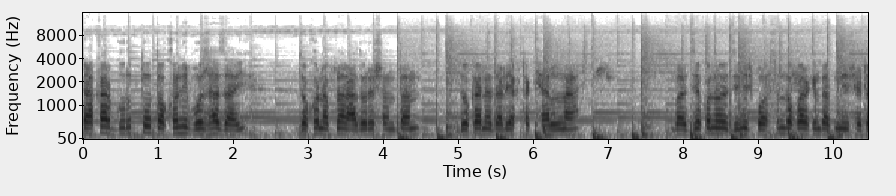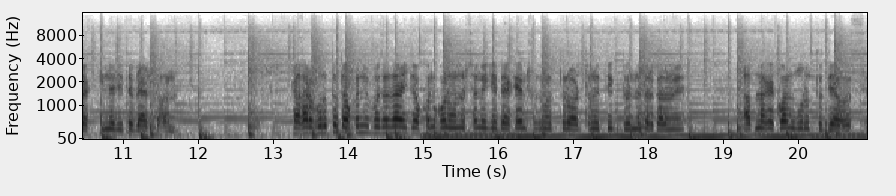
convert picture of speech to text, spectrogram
টাকার গুরুত্ব তখনই বোঝা যায় যখন আপনার আদরের সন্তান দোকানে দাঁড়িয়ে একটা খেলনা বা যে কোনো জিনিস পছন্দ করে কিন্তু আপনি সেটা কিনে দিতে ব্যর্থ হন। টাকার গুরুত্ব তখনই বোঝা যায় যখন কোনো অনুষ্ঠানে গিয়ে দেখেন শুধুমাত্র অর্থনৈতিক দৈন্যতার কারণে আপনাকে কম গুরুত্ব দেওয়া হচ্ছে।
